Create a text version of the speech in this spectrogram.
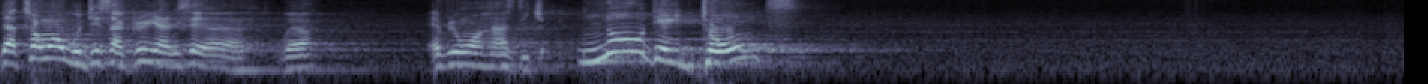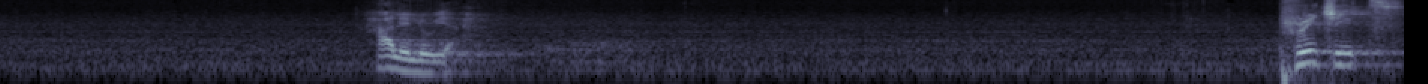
that someone would disagree and say, uh, well, everyone has the. Ch-. No, they don't. Hallelujah. Preach it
